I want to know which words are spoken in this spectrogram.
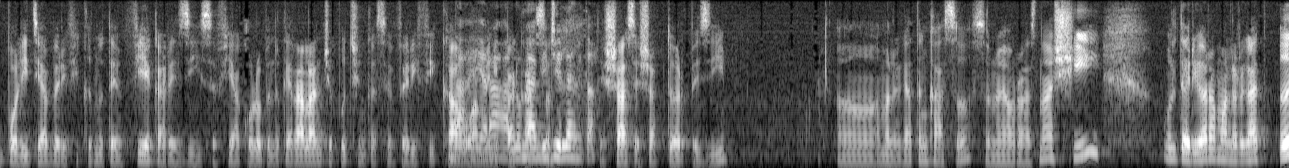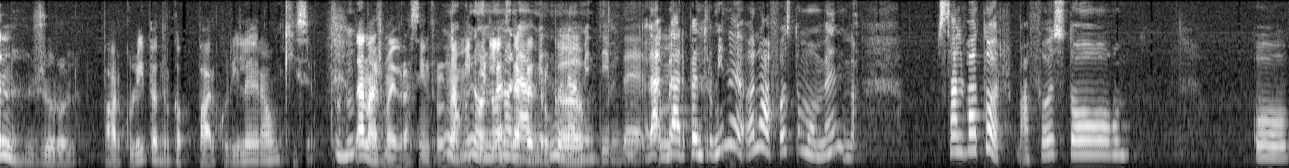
cu poliția verificându-te în fiecare zi să fie acolo, pentru că era la început și încă se verificau da, oamenii era pe lumea acasă. vigilentă. De 6-7 ori pe zi. Uh, am alergat în casă să nu iau razna și ulterior am alergat în jurul parcului, pentru că parcurile erau închise. Uh-huh. Dar n-aș mai vrea să intru în nu, amintirile nu, nu, astea, nu pentru nu că... Nu ne amintim de... Dar, dar pentru mine ăla a fost un moment da. salvator. A fost o, o,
